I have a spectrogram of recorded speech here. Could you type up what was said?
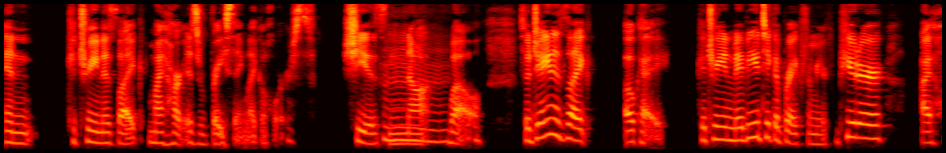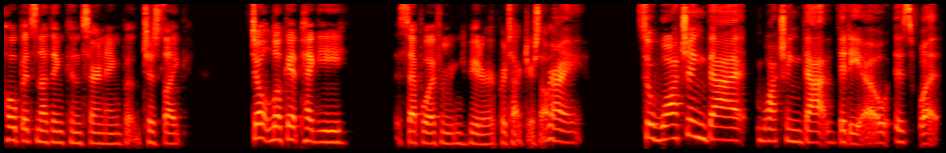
And Katrine is like, my heart is racing like a horse. She is not Hmm. well. So Jane is like, okay, Katrine, maybe you take a break from your computer. I hope it's nothing concerning, but just like, don't look at Peggy. Step away from your computer. Protect yourself. Right. So watching that watching that video is what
